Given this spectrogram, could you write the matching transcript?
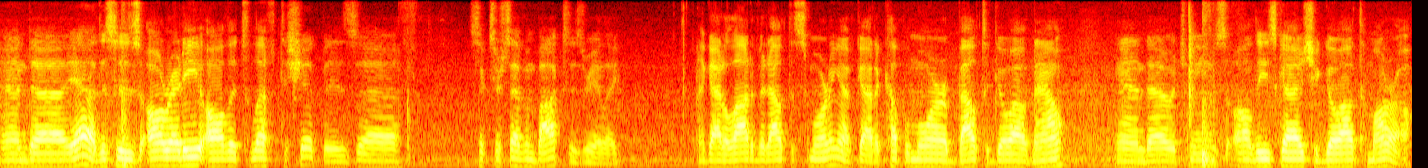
And uh, yeah, this is already all that's left to ship is uh, six or seven boxes really. I got a lot of it out this morning. I've got a couple more about to go out now and uh, which means all these guys should go out tomorrow.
